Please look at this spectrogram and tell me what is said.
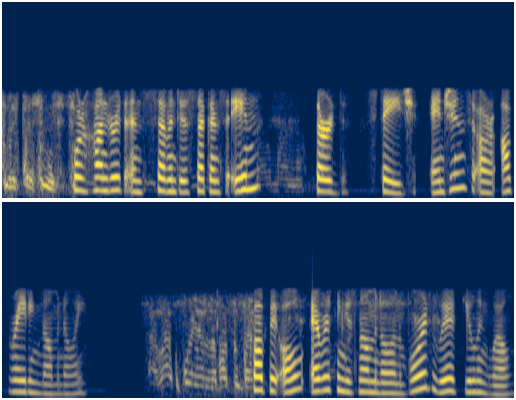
470. 470 seconds in. Third stage engines are operating nominally. Copy all. Everything is nominal on board. We are feeling well.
